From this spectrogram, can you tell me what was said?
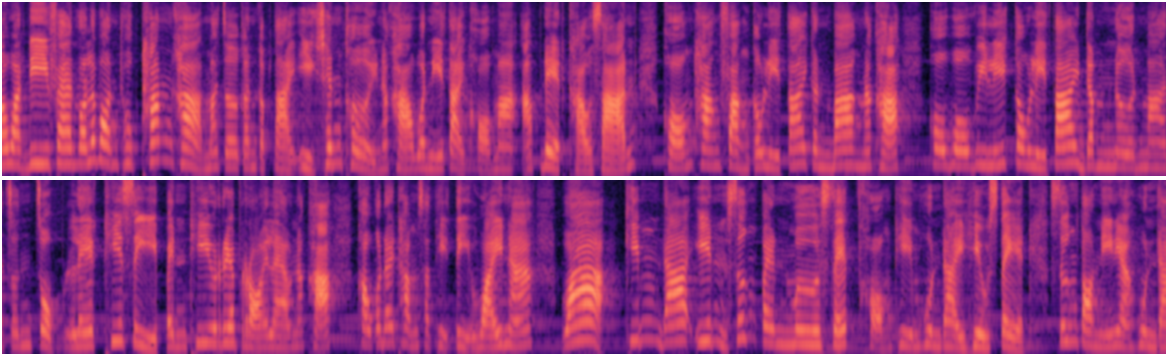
สวัสดีแฟนวอลเลย์บอลทุกท่านค่ะ มาเจอกันกับต่ายอีกเช่นเคยนะคะ วันนี้ต่ายขอมาอัปเดตข่าวสารของทางฝั่งเกาหลีใต้กันบ้างนะคะ โคโววีลิกเกาหลีใต้ดำเนินมาจนจบเลขที่ 4 เป็นที่เรียบร้อยแล้วนะคะ เขาก็ได้ทำสถิติไว้นะ ว่าคิมดาอิน ซึ่งเป็นมือเซตของทีมฮุนไดฮิลสเตดซึ่งตอนนี้เนี่ยฮุนได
